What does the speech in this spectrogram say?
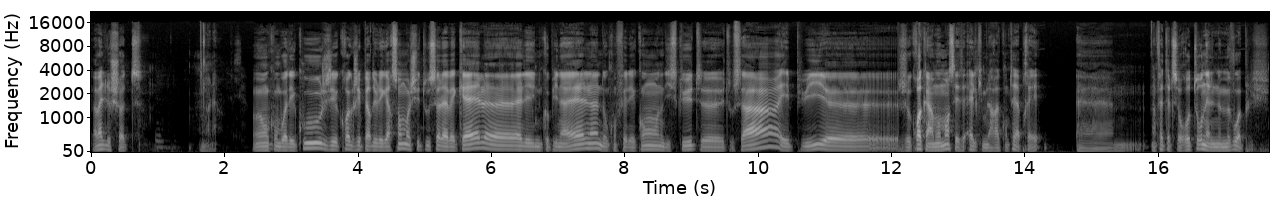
pas mal de shots. Voilà. Donc on boit des coups, je crois que j'ai perdu les garçons, moi je suis tout seul avec elle, euh, elle est une copine à elle, donc on fait les cons, on discute, euh, tout ça, et puis euh, je crois qu'à un moment c'est elle qui me l'a raconté après. en fait elle se retourne, elle ne me voit plus.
